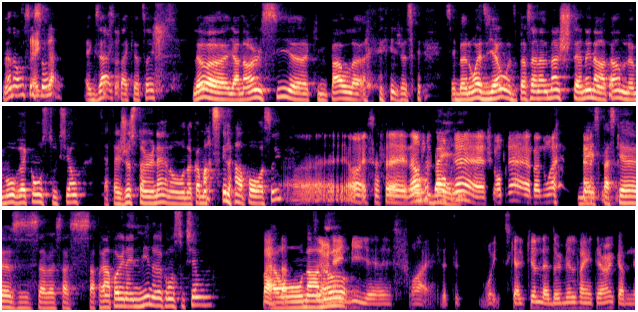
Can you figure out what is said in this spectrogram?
Non, non, c'est ça. Exact. Fait que, tu sais, là, euh, il y en a un ici euh, qui me parle, je sais, c'est Benoît Dion. Il dit Personnellement, je suis tanné d'entendre le mot reconstruction. Ça fait juste un an, on a commencé l'an passé. Euh, oui, ça fait. Non, je ben, comprends, je comprends, Benoît. mais c'est parce que ça, ça, ça, prend pas un an et demi de reconstruction. Ben, on en a. Un an et demi, ouais, oui, tu calcules le 2021 comme,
